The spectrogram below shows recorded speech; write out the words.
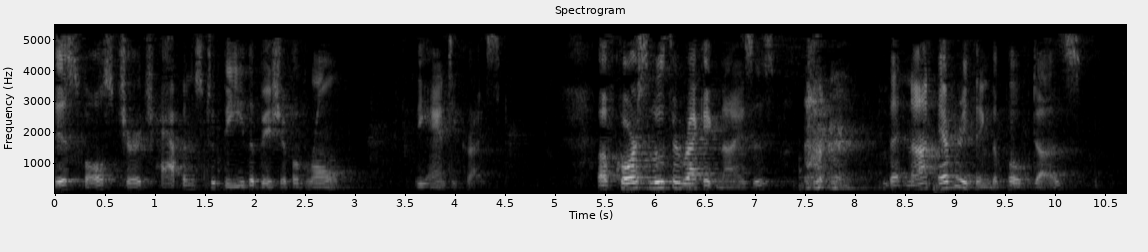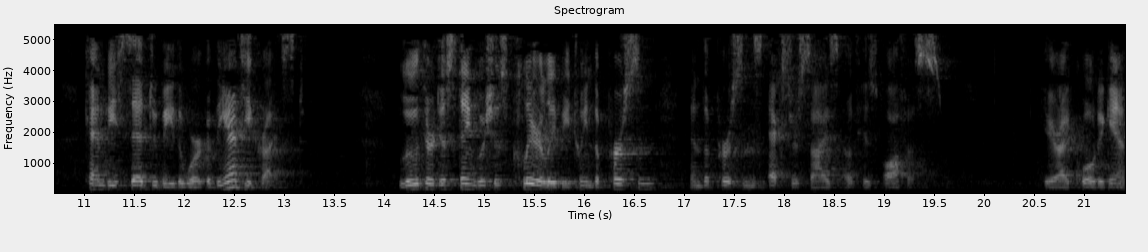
this false church happens to be the Bishop of Rome, the Antichrist. Of course, Luther recognizes that not everything the Pope does can be said to be the work of the Antichrist. Luther distinguishes clearly between the person and the person's exercise of his office. Here I quote again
